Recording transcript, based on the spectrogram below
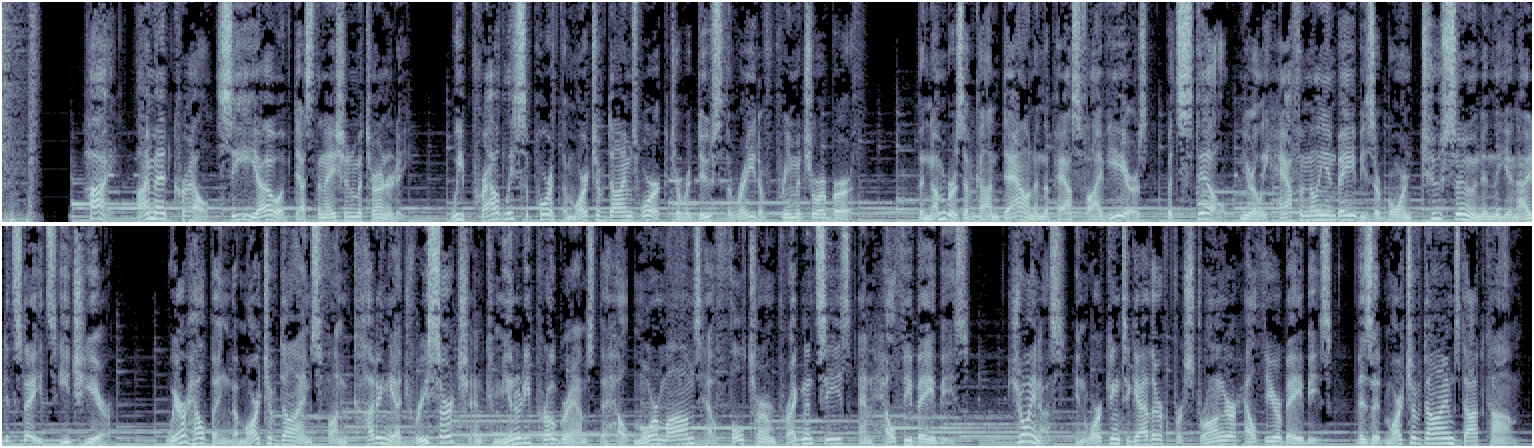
Hi, I'm Ed Krell, CEO of Destination Maternity. We proudly support the March of Dimes work to reduce the rate of premature birth. The numbers have gone down in the past five years, but still, nearly half a million babies are born too soon in the United States each year. We're helping the March of Dimes fund cutting edge research and community programs to help more moms have full term pregnancies and healthy babies. Join us in working together for stronger, healthier babies. Visit marchofdimes.com.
